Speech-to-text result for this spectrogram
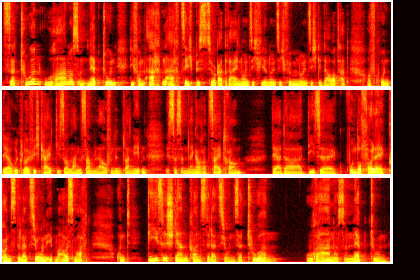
Saturn, Uranus und Neptun, die von 88 bis circa 93, 94, 95 gedauert hat, aufgrund der Rückläufigkeit dieser langsam laufenden Planeten, ist das ein längerer Zeitraum, der da diese wundervolle Konstellation eben ausmacht. Und diese Sternkonstellation Saturn, Uranus und Neptun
